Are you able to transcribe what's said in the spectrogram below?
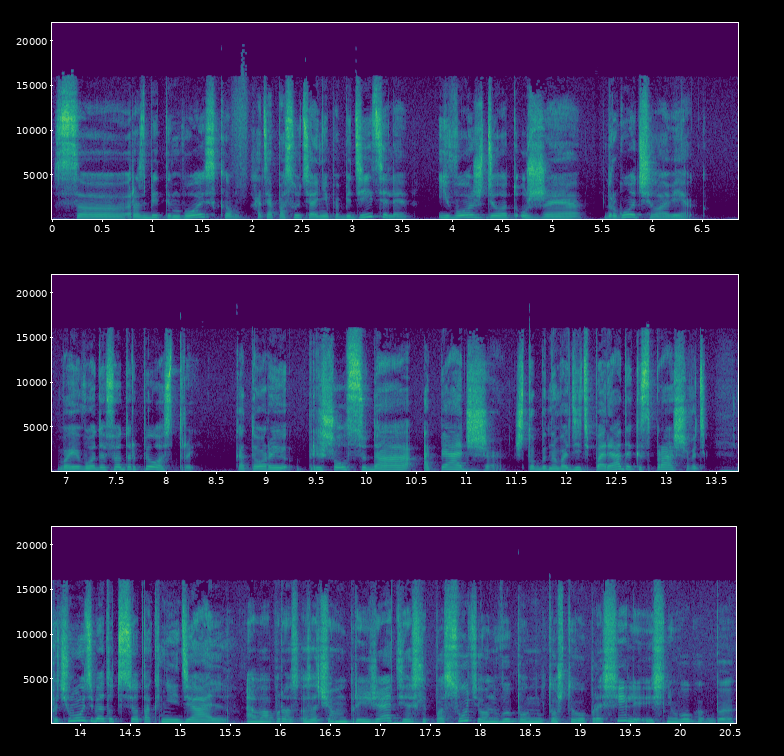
с разбитым войском, хотя по сути они победители, его ждет уже другой человек, воевода Федор Пестрый, который пришел сюда опять же, чтобы наводить порядок и спрашивать, почему у тебя тут все так не идеально. А вопрос, а зачем он приезжает, если по сути он выполнил то, что его просили, и с него как бы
